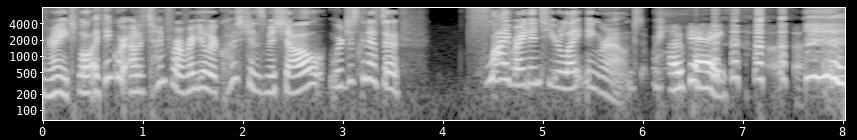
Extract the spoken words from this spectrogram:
right. Well, I think we're out of time for our regular questions, Michelle. We're just going to have to fly right into your lightning round. Okay.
